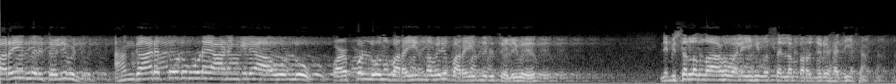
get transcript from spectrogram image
പറയുന്നൊരു തെളിവുണ്ട്. അഹങ്കാരത്തോടുകൂടെ ആണെങ്കിലേ ആവുള്ളൂ കുഴപ്പമുള്ളൂ എന്ന് പറയുന്നവർ പറയുന്നൊരു തെളിവ് നബിസല്ലാഹു അലൈഹി വസ്ല്ലം പറഞ്ഞൊരു ഹദീസാണ്.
